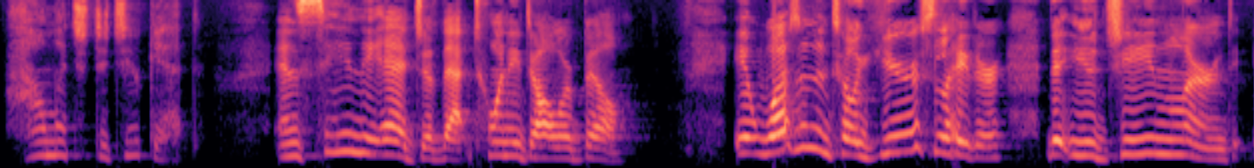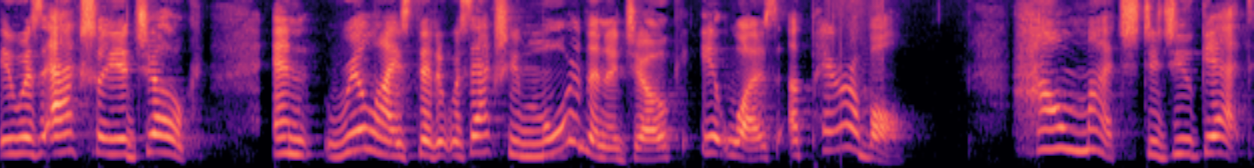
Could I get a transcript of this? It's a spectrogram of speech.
How much did you get? and seeing the edge of that $20 bill. It wasn't until years later that Eugene learned it was actually a joke and realized that it was actually more than a joke, it was a parable. How much did you get?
